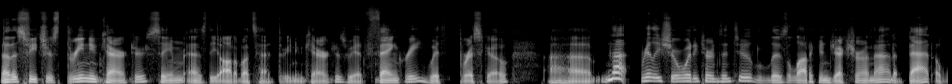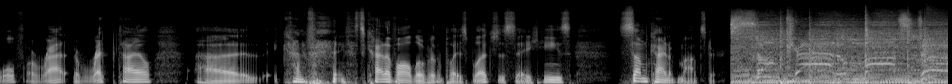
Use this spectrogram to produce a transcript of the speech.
Now, this features three new characters, same as the Autobots had three new characters. We had Fangry with Brisko. Uh, not really sure what he turns into. There's a lot of conjecture on that. A bat, a wolf, a rat, a reptile. Uh, kind of, it's kind of all over the place. But let's just say he's some kind of monster. Some kind of monster.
